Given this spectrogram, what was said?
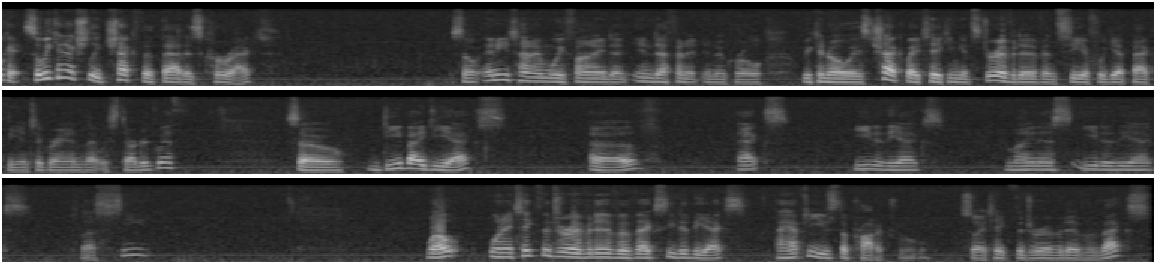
Okay, so we can actually check that that is correct. So anytime we find an indefinite integral, we can always check by taking its derivative and see if we get back the integrand that we started with. So d by dx of x e to the x minus e to the x plus c. Well, when I take the derivative of x e to the x, I have to use the product rule. So I take the derivative of x,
